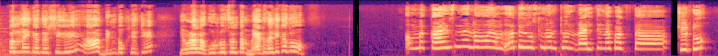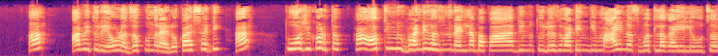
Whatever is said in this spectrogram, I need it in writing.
अक्कल नाही का दर्शी हा बिनडोक्षीचे एवढ्याला गुंड उचलता मॅट झाली का तू? अम्मा काहीच नाही ना अति उचलून ठेवून राहिली ना फक्त. चिटू हा? आम्ही तुला एवढं जपून राहिलो कायसाठी हा? तू अशी करतो? हा अति मी भांडी घासून राहिली ना बापा. दिनू तुला असं वाटेन की आईनच म्हटलं काय उचल?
